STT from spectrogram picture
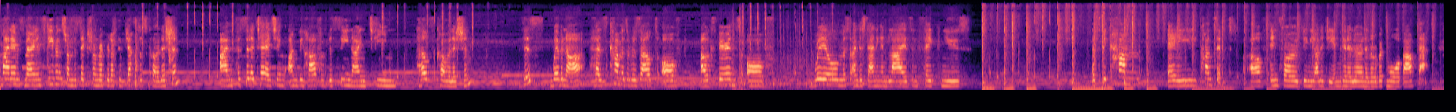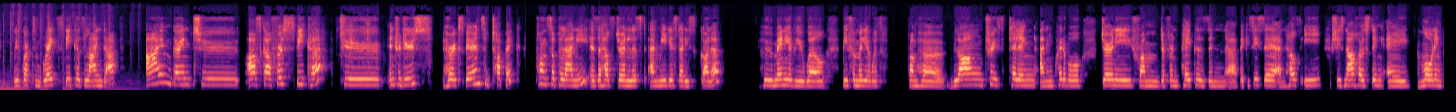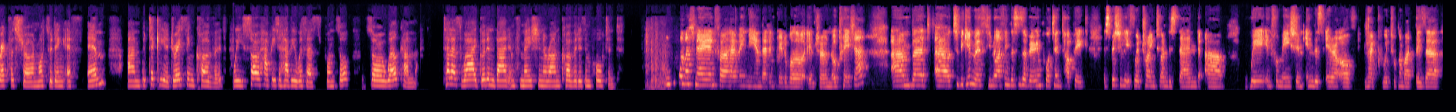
My name is Marion Stevens from the Sexual and Reproductive Justice Coalition. I'm facilitating on behalf of the C19 Health Coalition. This webinar has come as a result of our experience of real misunderstanding and lies and fake news that's become a concept of infodemiology, and we're going to learn a little bit more about that. We've got some great speakers lined up. I'm going to ask our first speaker to introduce her experience and topic. Pontsho Pilane is a health journalist and media studies scholar who many of you will be familiar with from her long truth telling and incredible journey from different papers in uh, Bhekisisa and Health E. She's now hosting a morning breakfast show on Motsweding FM, um, particularly addressing COVID. We're so happy to have you with us, Pontsho. So welcome. Tell us why good and bad information around COVID is important. Thank you so much, Marion, for having me and that incredible intro. No pressure. Um, but uh, to begin with, you know, I think this is a very important topic, especially if we're trying to understand uh, where information in this era of, like we're talking about, there's a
